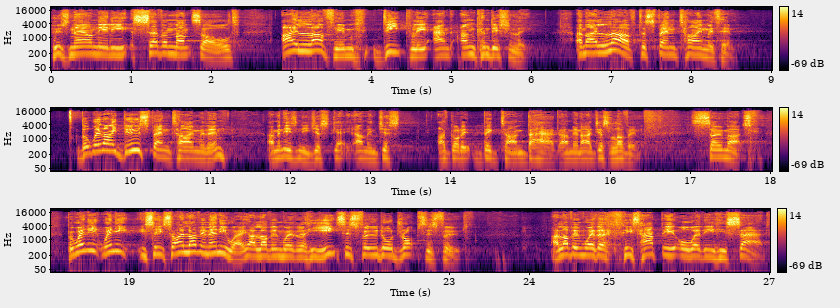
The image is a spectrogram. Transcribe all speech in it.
who's now nearly seven months old, I love him deeply and unconditionally. And I love to spend time with him. But when I do spend time with him, I mean, isn't he just, get, I mean, just, I've got it big time bad. I mean, I just love him so much. But when he, when he, you see, so I love him anyway. I love him whether he eats his food or drops his food. I love him whether he's happy or whether he's sad.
